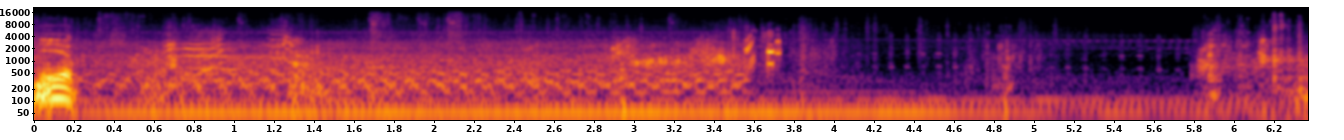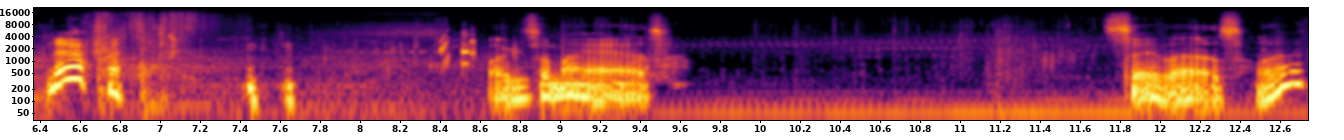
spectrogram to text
Yep. Yeah. Bugs on my ass. Say less. What?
